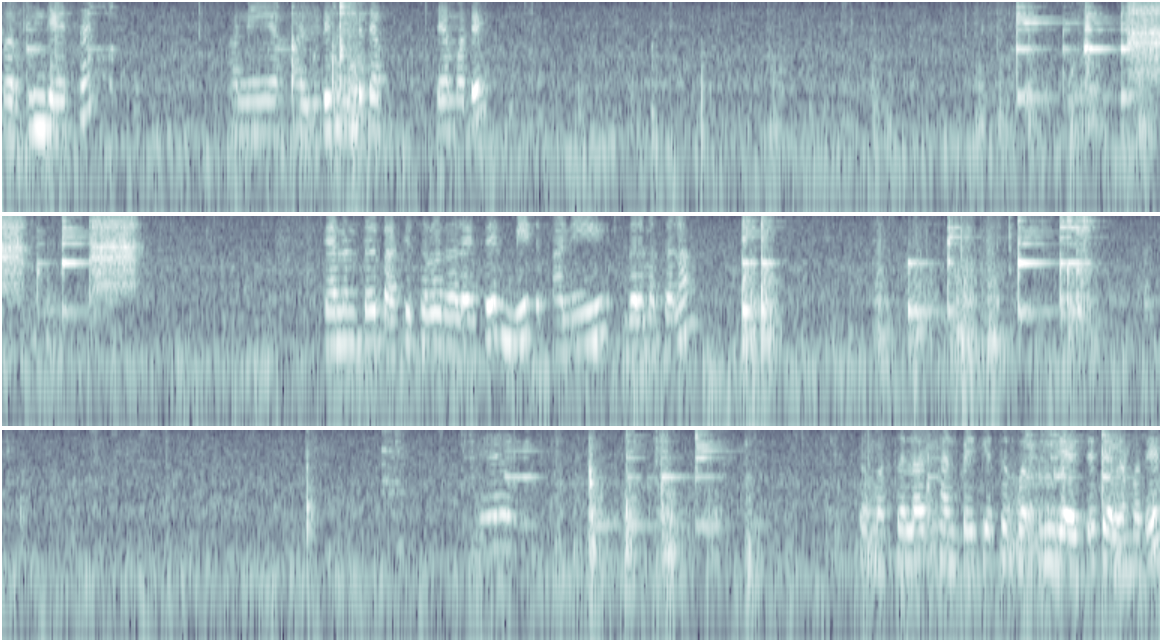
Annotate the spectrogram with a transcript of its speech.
परतून घ्यायचा. आणि हळदी घालते त्या त्यामध्ये त्यानंतर बाकी सर्व घालायचे मीठ आणि गरम मसाला. तर मसाला छानपैकी असं परतून घ्यायचे तेलामध्ये.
